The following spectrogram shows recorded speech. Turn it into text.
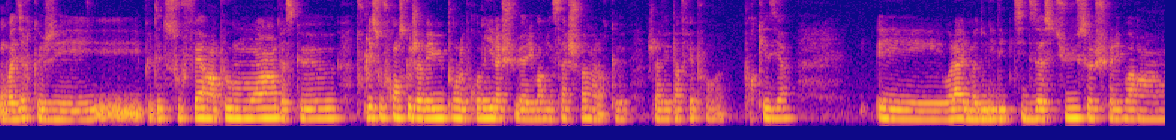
on va dire que j'ai peut-être souffert un peu moins parce que toutes les souffrances que j'avais eues pour le premier, là je suis allée voir une sage-femme alors que je l'avais pas fait pour, pour Kezia. Et voilà, elle m'a donné des petites astuces. Je suis allée voir un,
